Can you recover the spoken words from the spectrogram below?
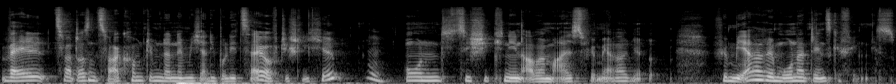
weil 2002 kommt ihm dann nämlich auch die Polizei auf die Schliche Hm. und sie schicken ihn abermals für mehrere, für mehrere Monate ins Gefängnis.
